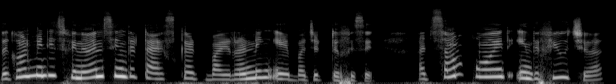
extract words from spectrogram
The government is financing the tax cut by running a budget deficit. At some point in the future,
